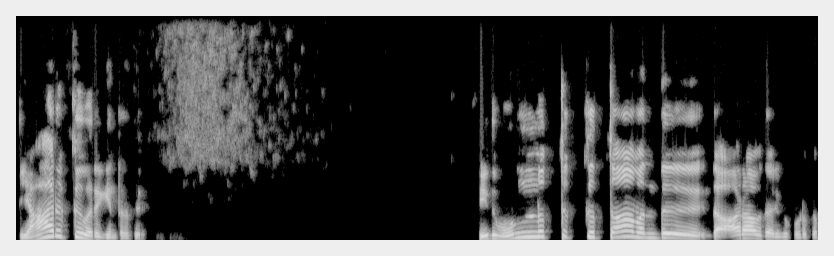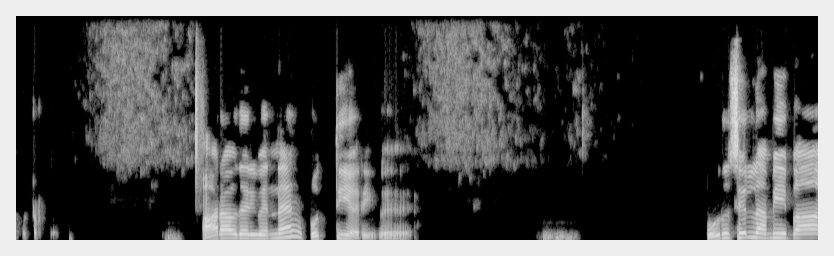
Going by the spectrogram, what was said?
யாருக்கு வருகின்றது? இது ஒண்ணுத்துக்குத்தான் வந்து இந்த ஆறாவது அறிவு கொடுக்கப்பட்டிருக்கு. ஆறாவது அறிவு என்ன? புத்தி அறிவு. ஒரு செல் அமீபா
